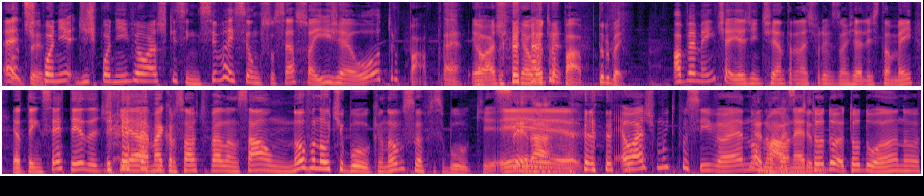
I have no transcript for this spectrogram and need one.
É, disponi- disponível eu acho que sim. Se vai ser um sucesso aí já é outro papo. É, Eu acho que é outro papo. tudo bem. Obviamente, aí a gente entra nas previsões deles também. Eu tenho certeza de que a Microsoft vai lançar um novo notebook, um novo Surface Book. Será? E eu acho muito possível, é normal, faz né? sentido. Todo, todo ano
